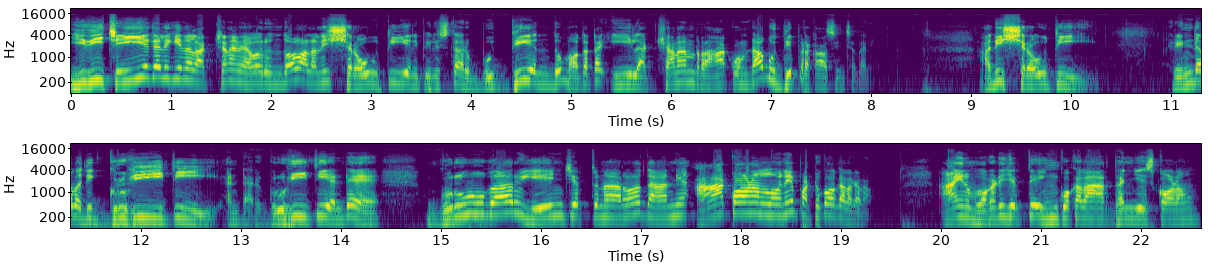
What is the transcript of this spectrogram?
ఇది చెయ్యగలిగిన లక్షణం ఎవరుందో వాళ్ళని శ్రౌతి అని పిలుస్తారు. బుద్ధి ఎందు మొదట ఈ లక్షణం రాకుండా బుద్ధి ప్రకాశించదని. అది శ్రౌతి. రెండవది గృహీతి అంటారు. గృహీతి అంటే గురువుగారు ఏం చెప్తున్నారో దాన్ని ఆ కోణంలోనే పట్టుకోగలగడం. ఆయన ఒకటి చెప్తే ఇంకొకలా అర్థం చేసుకోవడం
